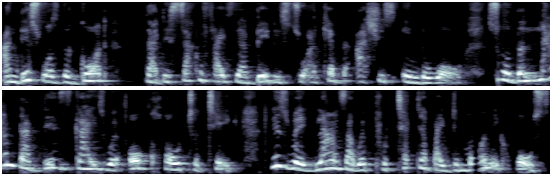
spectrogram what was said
And this was the god that they sacrificed their babies to and kept the ashes in the wall. So the land that these guys were all called to take, these were lands that were protected by demonic hosts.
